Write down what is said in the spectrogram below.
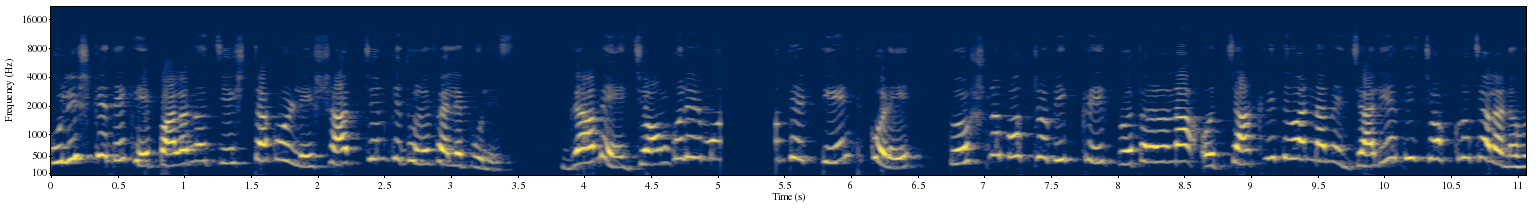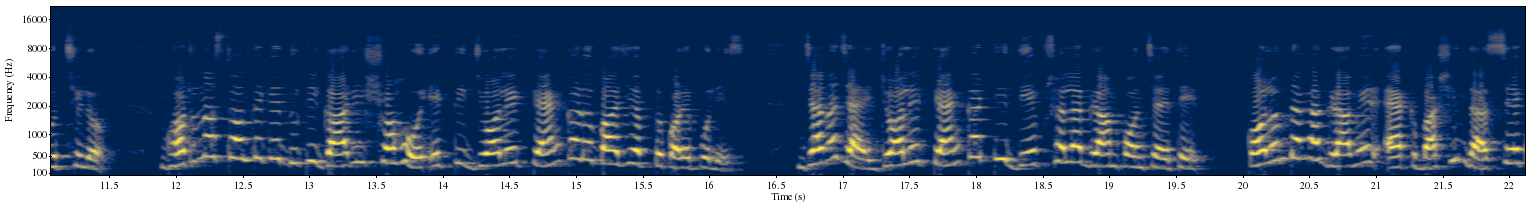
পুলিশকে দেখে পালানোর চেষ্টা করলে সাতজনকে ধরে ফেলে পুলিশ। গ্রামে জঙ্গলের মধ্যে টেন্ট করে প্রশ্নপত্র বিক্রির প্রতারণা ও চাকরি দেওয়ার নামে জালিয়াতি চক্র চালানো হচ্ছিল। ঘটনাস্থল থেকে দুটি গাড়ি সহ একটি জলের ট্যাঙ্কারও বাজেয়াপ্ত করে পুলিশ। জানা যায়, জলের ট্যাঙ্কারটি দেবশালা গ্রাম পঞ্চায়েতের। কলমডাঙ্গা গ্রামের এক বাসিন্দা শেখ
